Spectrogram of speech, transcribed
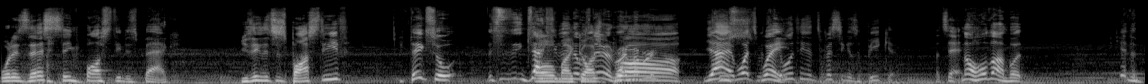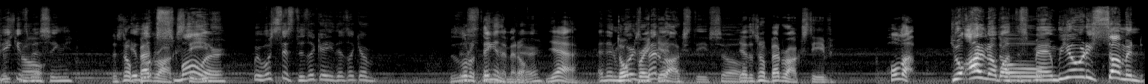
What is I this? think Boss Steve is back. You think this is Boss Steve? I think so. This is exactly oh the my thing that was gosh, there, bro! right? Yeah, it was. wait. The only thing that's missing is a beacon. That's it. No, hold on, but yeah, the beacon's no- missing. there's no it bedrock. looks smaller. Steve. Wait, what's this? There's like a there's like a There's a little this thing in the middle. there. Yeah. and then Don't where's break it. bedrock, Steve? So Yeah, there's no bedrock, Steve. Hold up. yo, I don't know about this, man. We already summoned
